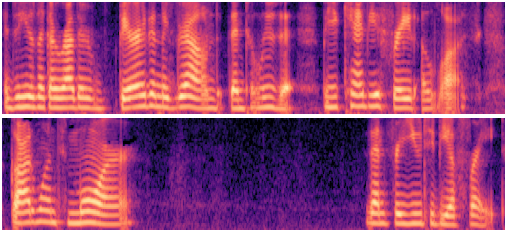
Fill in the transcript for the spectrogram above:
and so he was like i'd rather bury it in the ground than to lose it. But you can't be afraid of loss. God wants more than for you to be afraid.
